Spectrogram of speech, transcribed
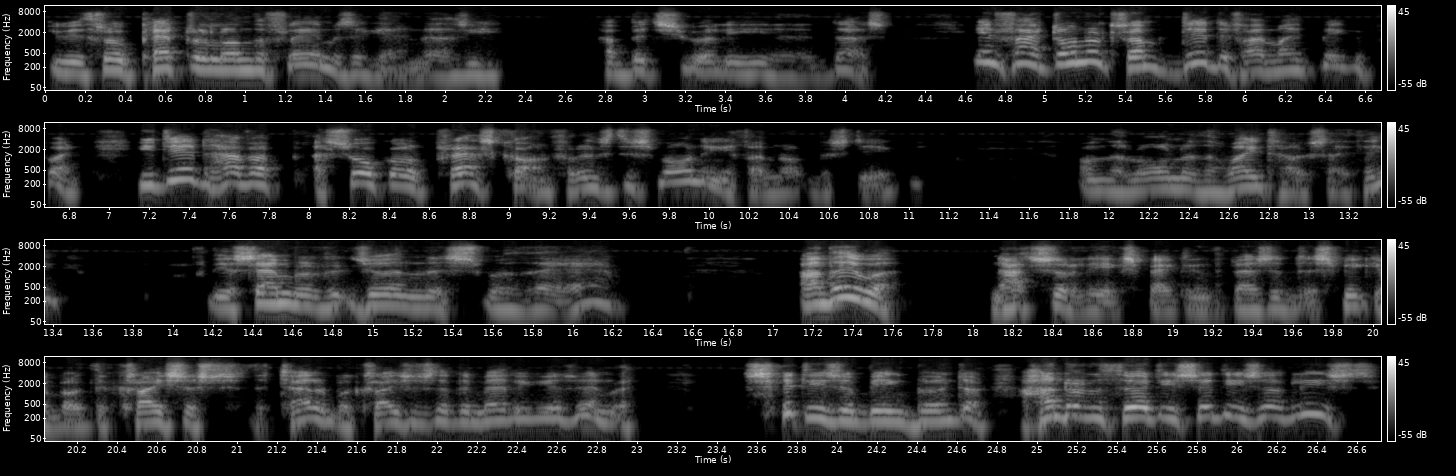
He would throw petrol on the flames again, as he habitually uh, does. In fact, Donald Trump did, if I might make a point, he did have a, a so-called press conference this morning, if I'm not mistaken, on the lawn of the White House, I think. The assembled journalists were there. And they were naturally expecting the president to speak about the crisis, the terrible crisis that America is in. Cities are being burned down. 130 cities at least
